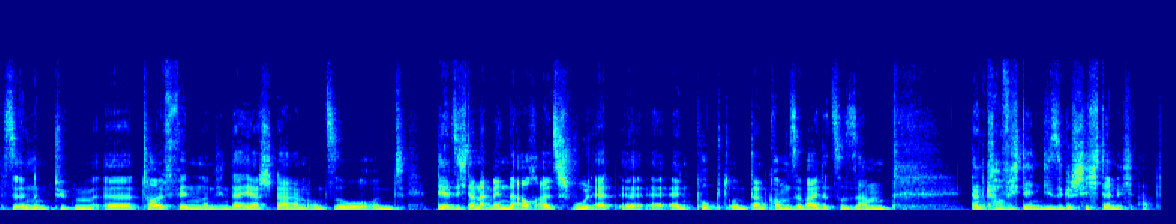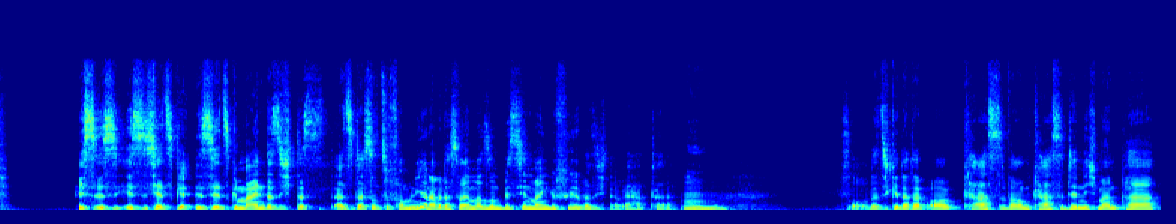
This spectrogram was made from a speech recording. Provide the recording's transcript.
dass sie irgendeinen Typen äh, toll finden und hinterher starren und so und der sich dann am Ende auch als schwul äh, entpuppt und dann kommen sie beide zusammen, dann kaufe ich denen diese Geschichte nicht ab. Es ist, es ist, jetzt, es ist jetzt gemein, dass ich das, also das so zu formulieren, aber das war immer so ein bisschen mein Gefühl, was ich dabei hatte. Mhm. So, dass ich gedacht habe, oh, cast, warum castet ihr nicht mal ein paar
